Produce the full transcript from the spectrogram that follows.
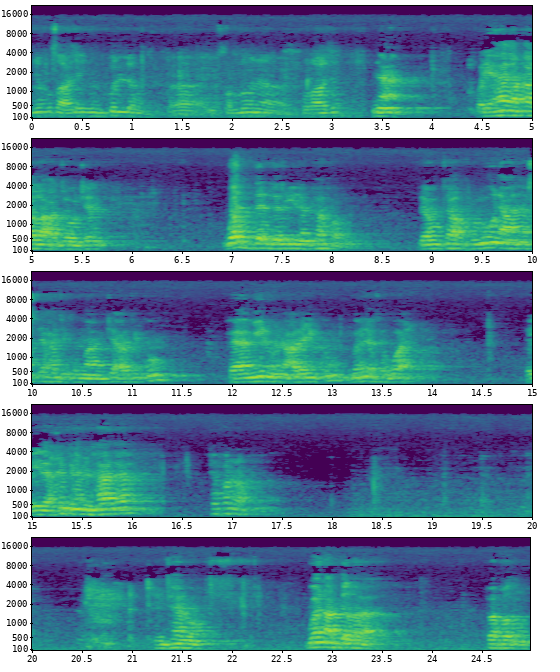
يقضى عليهم كلهم فيصلون فرادى نعم. ولهذا قال الله عز وجل ود الذين كفروا لو تغفلون عن أسلحتكم وأمتعتكم فأميل عليكم ميلة واحدة. فإذا خفنا من هذا تفرقوا. انتهى الوقت. وين عبد الله بفضل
